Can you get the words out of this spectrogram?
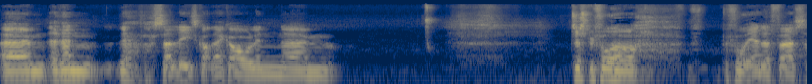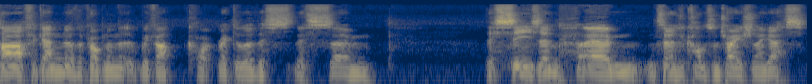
Um, and then, yeah, like I said, Leeds got their goal in um, just before before the end of the first half. Again, another problem that we've had quite regular this this um, this season um, in terms of concentration, I guess.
